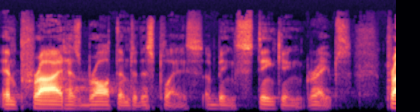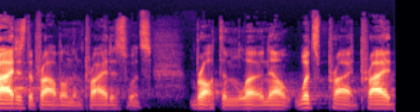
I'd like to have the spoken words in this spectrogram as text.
and pride has brought them to this place of being stinking grapes. Pride is the problem, and pride is what's brought them low. Now, what's pride? Pride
